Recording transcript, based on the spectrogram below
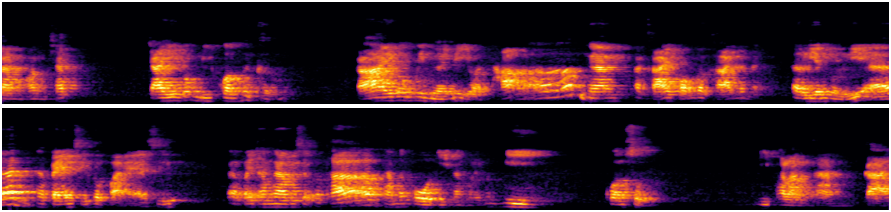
ดังฟังชัด ใจก็มีความเพื่อเขิมกายก็ไม่เหนื่อยไม่หย่อนทำงานถ้าขายของก็ขายนั่นแหละถ้าเรียนก็เรียนถ้าแปลงสือก็แปลงสือถ้าไปทำงานบริษัทก็ทำทำทั้งโอทีทำอะไรมันมีความสุข มีพลังทางกาย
